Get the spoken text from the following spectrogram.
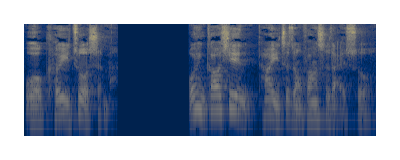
我可以做什么？”我很高兴他以这种方式来说，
